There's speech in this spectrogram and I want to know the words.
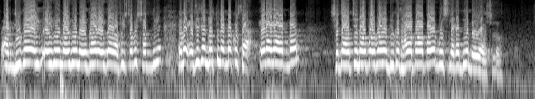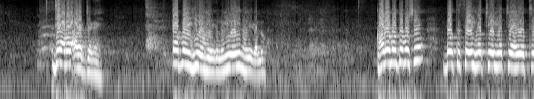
এক যুগে এই এই রুম ওই রুম এই ঘর এই ঘর অফিস টফিস সব নিয়ে, এবার এটা যে নতুন একবার করছে, এর আগে একবার, সেটা হচ্ছে নৌপরবনে ঢুকে ধরা পড়ার পরে বুস লেখা দিয়ে বেরিয়ে আসলো। যে আবার আরেক জায়গায়। তারপরে হিরো হয়ে গেল হিরোইন হয়ে গেল। ঘরের মধ্যে বসে বলতেছে, এই হচ্ছে এই হচ্ছে এই হচ্ছে।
